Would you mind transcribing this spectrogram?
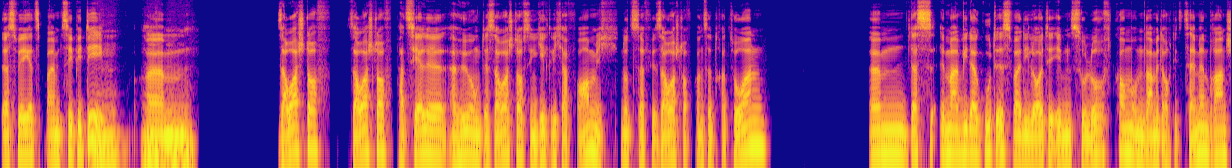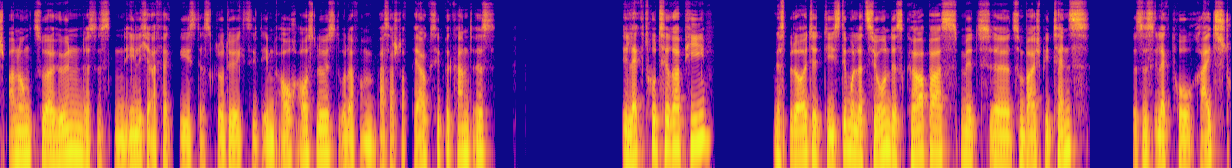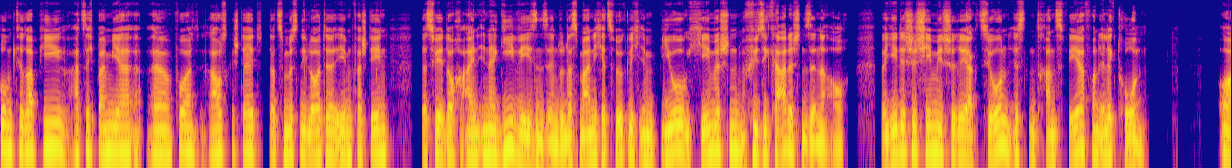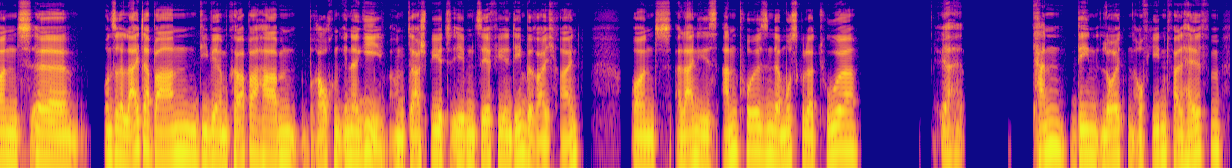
Das wäre jetzt beim CPD. Mhm. Ähm, mhm. Sauerstoff Sauerstoff, partielle Erhöhung des Sauerstoffs in jeglicher Form. Ich nutze dafür Sauerstoffkonzentratoren, ähm, das immer wieder gut ist, weil die Leute eben zur Luft kommen, um damit auch die Zellmembranspannung zu erhöhen. Das ist ein ähnlicher Effekt, wie es das Chlordioxid eben auch auslöst oder vom Wasserstoffperoxid bekannt ist. Elektrotherapie, das bedeutet die Stimulation des Körpers mit äh, zum Beispiel TENS, das ist Elektroreizstromtherapie, hat sich bei mir äh. Dazu müssen die Leute eben verstehen, dass wir doch ein Energiewesen sind. Und das meine ich jetzt wirklich im biochemischen, physikalischen Sinne auch. Weil jede chemische Reaktion ist ein Transfer von Elektronen. Und äh, unsere Leiterbahnen, die wir im Körper haben, brauchen Energie. Und da spielt eben sehr viel in den Bereich rein. Und allein dieses Anpulsen der Muskulatur ja, kann den Leuten auf jeden Fall helfen.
